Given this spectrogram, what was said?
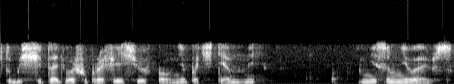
чтобы считать вашу профессию вполне почтенной. Не сомневаюсь.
